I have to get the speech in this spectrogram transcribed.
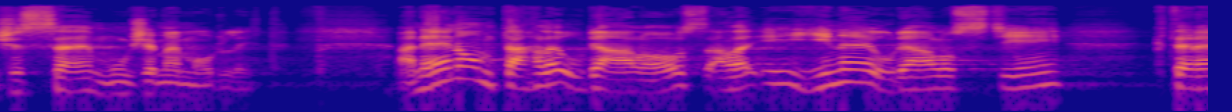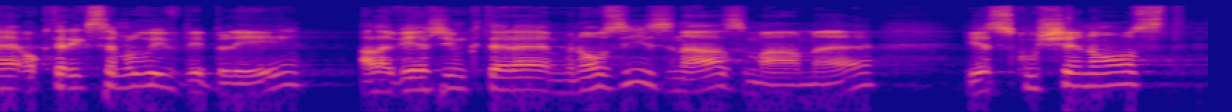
že se můžeme modlit. A nejenom tahle událost, ale i jiné události, které, o kterých se mluví v Biblii, ale věřím, které mnozí z nás máme, je zkušenost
